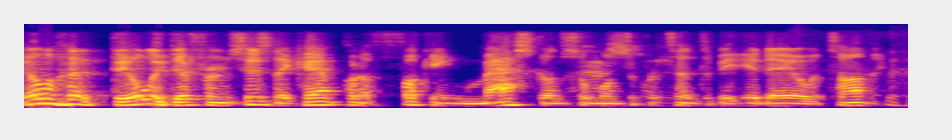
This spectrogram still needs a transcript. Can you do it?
The, only, the only difference is they can't put a fucking mask on someone to pretend to be Hideo Itami.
